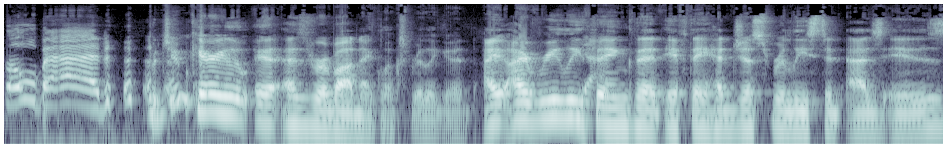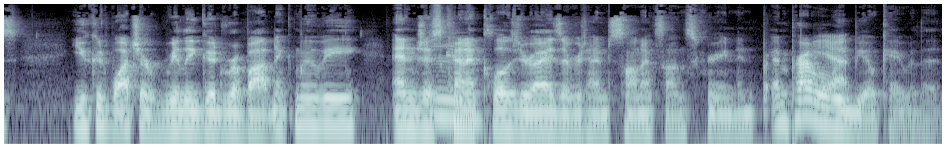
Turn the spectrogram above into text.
so bad." But Jim Carrey uh, as Robotnik looks really good. I, I really Yeah. think that if they had just released it as is, you could watch a really good Robotnik movie and just kind of close your eyes every time Sonic's on screen and, and probably Mm. Yeah. be okay with it.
